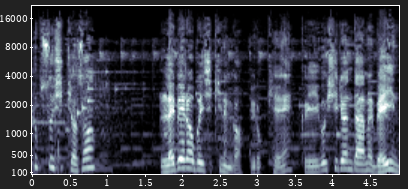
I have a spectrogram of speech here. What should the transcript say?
흡수시켜서 레벨업을 시키는 거 이렇게. 그리고 실현 다음에 메인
